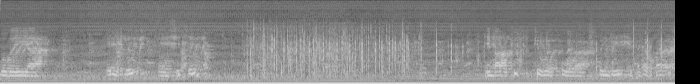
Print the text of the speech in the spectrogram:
will be uh, Eddie Flynn and Sid Flynn. And Barbara Kil- Kilworth for uh, being here to take over photos.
